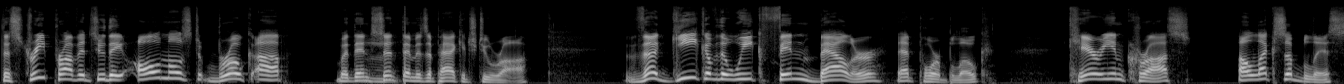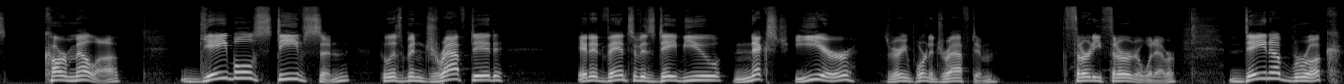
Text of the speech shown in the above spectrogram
the Street Profits, who they almost broke up, but then mm. sent them as a package to Raw. The Geek of the Week, Finn Balor, that poor bloke. Karrion Kross, Alexa Bliss, Carmella, Gable Steveson, who has been drafted in advance of his debut next year. It's very important to draft him. 33rd or whatever. Dana Brooke,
